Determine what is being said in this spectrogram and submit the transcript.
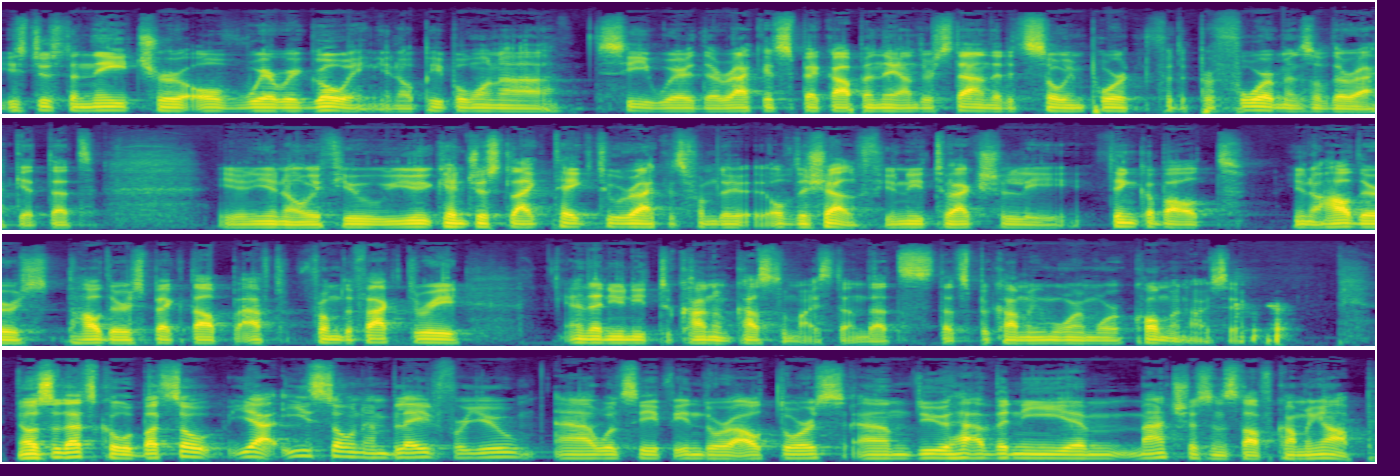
is just the nature of where we're going. You know, people want to see where the rackets spec up, and they understand that it's so important for the performance of the racket that you, you know if you you can just like take two rackets from the off the shelf, you need to actually think about you know how they're how they're spec up after from the factory and then you need to kind of customize them. That's that's becoming more and more common, I say. No, so that's cool. But so yeah, E-Zone and Blade for you. Uh, we'll see if indoor, outdoors. Um, do you have any um, matches and stuff coming up?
